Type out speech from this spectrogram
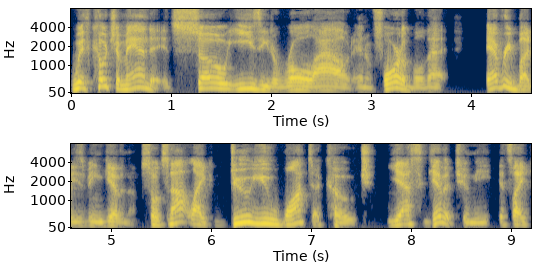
With Coach Amanda, it's so easy to roll out and affordable that everybody's being given them. So it's not like, "Do you want a coach?" Yes, give it to me. It's like,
